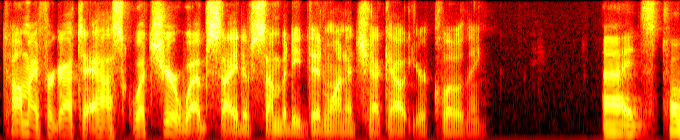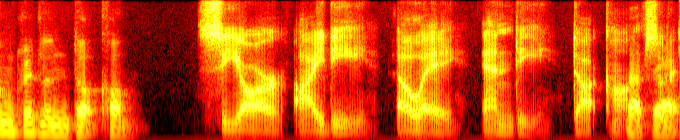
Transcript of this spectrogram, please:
Tom, I forgot to ask, what's your website if somebody did want to check out your clothing? Uh, it's tomcridland.com. C R I D L A N D.com. That's so right.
